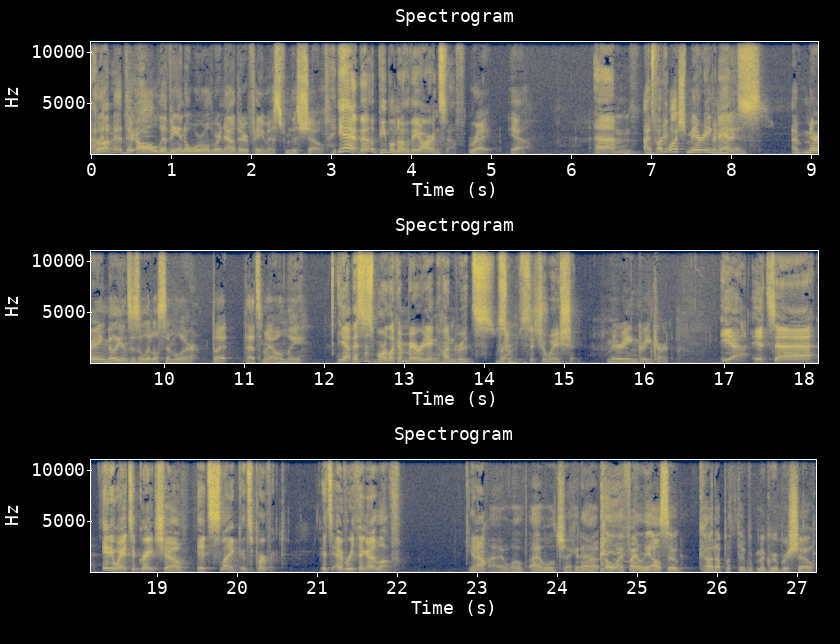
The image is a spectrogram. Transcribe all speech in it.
I but love it. they're all living in a world where now they're famous from this show. Yeah, the, people know who they are and stuff. Right. Yeah. Um, I've, pretty- I've watched Marrying Millions. Uh, Marrying Millions is a little similar, but that's my only Yeah, this is more like a marrying hundreds sort of situation. marrying green card. Yeah, it's uh anyway, it's a great show. It's like it's perfect. It's everything I love. You know? I will. I will check it out. Oh, I finally also caught up with the MacGruber show.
